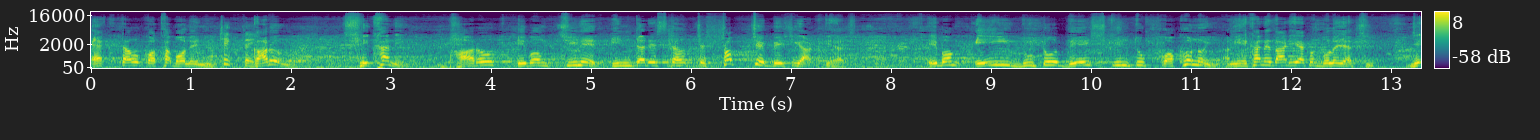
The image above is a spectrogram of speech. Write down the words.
একটাও কথা বলেনি। কারণ সেখানে ভারত এবং চীনের ইন্টারেস্টটা হচ্ছে সবচেয়ে বেশি আটকে আছে। এবং এই দুটো দেশ কিন্তু কখনোই, আমি এখানে দাঁড়িয়ে এখন বলে যাচ্ছি যে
